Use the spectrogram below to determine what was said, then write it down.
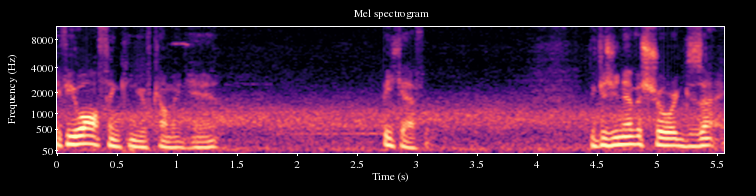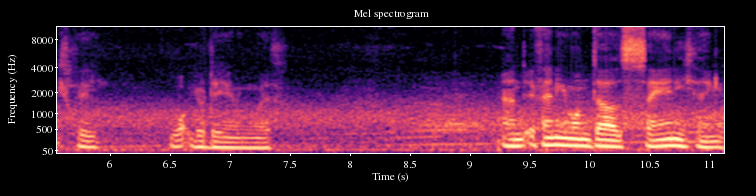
If you are thinking of coming here, be careful. Because you're never sure exactly what you're dealing with. And if anyone does say anything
